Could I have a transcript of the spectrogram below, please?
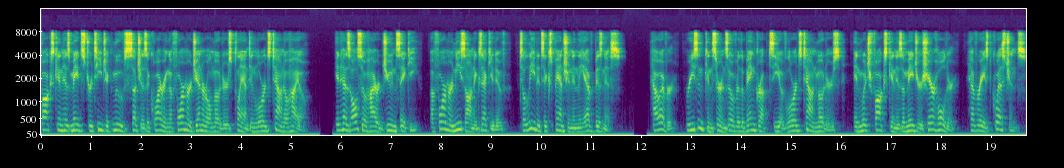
Foxconn has made strategic moves such as acquiring a former General Motors plant in Lordstown, Ohio. It has also hired Jun Seki, a former Nissan executive, to lead its expansion in the EV business. However, Recent concerns over the bankruptcy of Lordstown Motors, in which Foxconn is a major shareholder, have raised questions.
